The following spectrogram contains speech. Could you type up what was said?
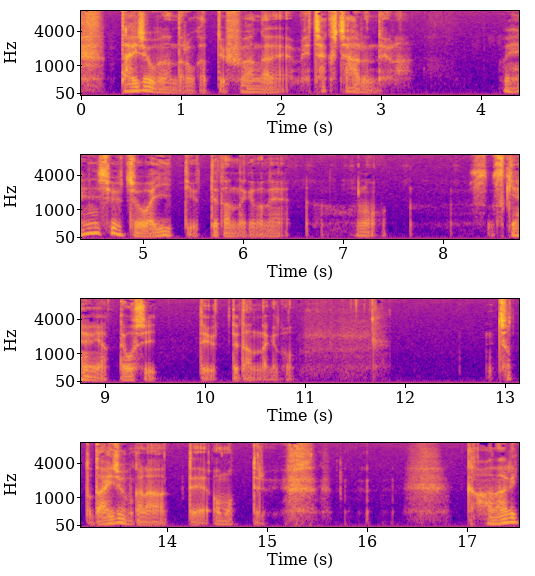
大丈夫なんだろうかっていう不安がね、めちゃくちゃあるんだよな。編集長はいいって言ってたんだけどね、あの好きなようにやってほしいって言ってたんだけど、ちょっと大丈夫かなって思ってる。かなり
